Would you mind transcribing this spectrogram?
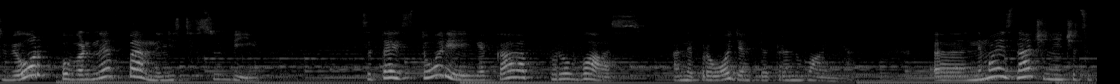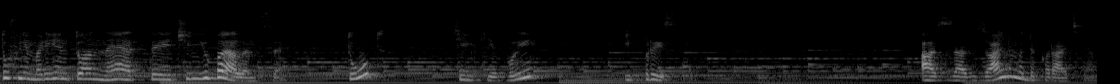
Тверк поверне впевненість в собі. Це та історія, яка про вас, а не про одяг для тренування. Е, Немає значення, чи це туфлі Марії Антуанетти, чи Нью Беленси. Тут тільки ви і пристрасть. А за візуальними декораціями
